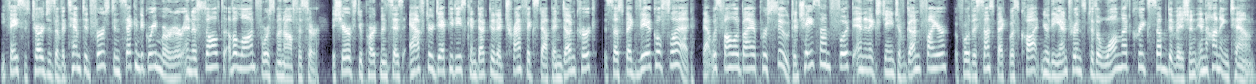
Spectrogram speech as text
He faces charges of attempted first and second degree murder and assault of a law enforcement officer. The sheriff's department says after deputies conducted a traffic stop in Dunkirk, the suspect vehicle fled. That was followed by a pursuit, a chase on foot, and an exchange of gunfire before the suspect was caught near the entrance to the Walnut Creek subdivision in Huntingtown.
